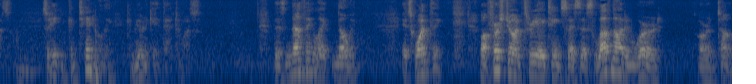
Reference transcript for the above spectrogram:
us. So he can continually communicate that to us. There's nothing like knowing. It's one thing well, 1 John 3.18 says this, Love not in word or in tongue,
